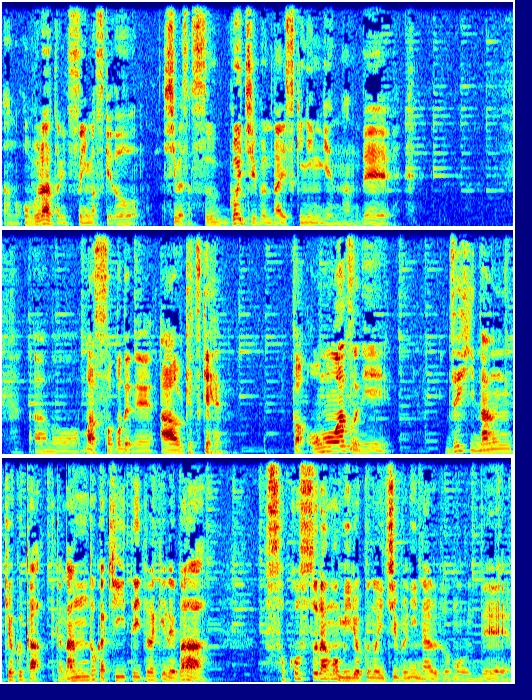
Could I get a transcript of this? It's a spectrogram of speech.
あのオブラートに包みますけど渋谷さんすっごい自分大好き人間なんであのまあそこでねああ受け付けへんとは思わずにぜひ何曲かってか何度か聴いていただければそこすらも魅力の一部になると思うんで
